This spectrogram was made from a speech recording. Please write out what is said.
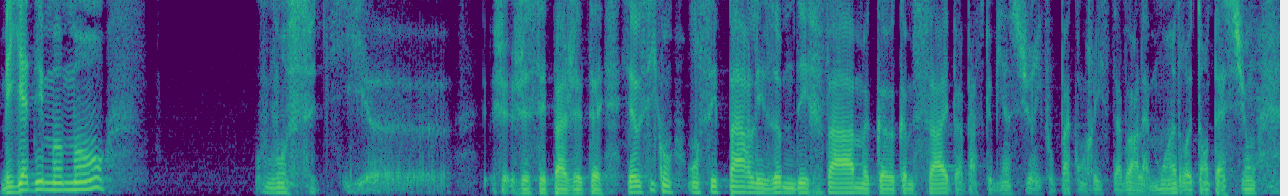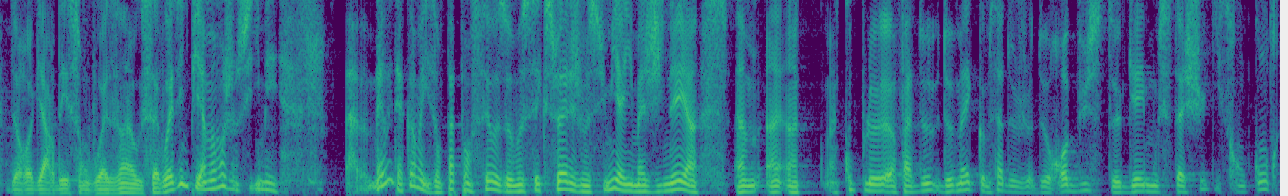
Mais il y a des moments où on se dit je ne sais pas. C'est aussi qu'on sépare les hommes des femmes comme, ça, et parce que bien sûr, il ne faut pas qu'on risque d'avoir la moindre tentation de regarder son voisin ou sa voisine. Puis à un moment, je me suis dit, mais euh, oui, d'accord, mais ils n'ont pas pensé aux homosexuels. Je me suis mis à imaginer un, couple, enfin deux, mecs comme ça, de, de robustes gays moustachus qui se rencontrent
